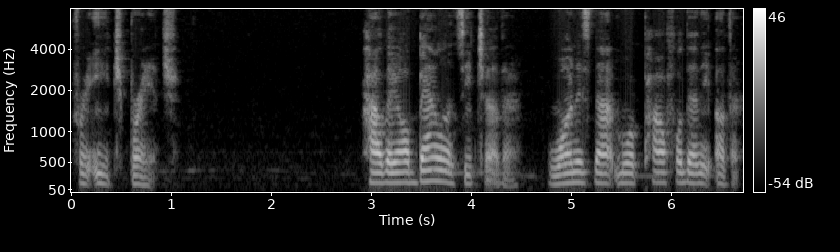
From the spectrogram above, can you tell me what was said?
for each branch how they all balance each other. One is not more powerful than the other.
